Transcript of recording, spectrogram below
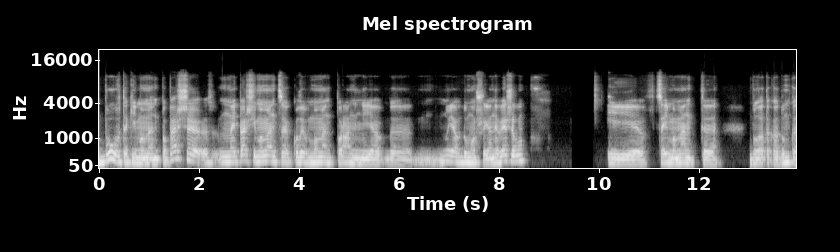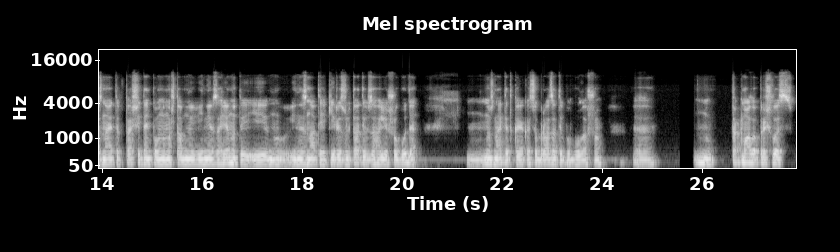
Був такий момент. По-перше, найперший момент це коли в момент поранення я, е, ну, я думав, що я не виживу. І в цей момент е, була така думка, знаєте, в перший день повномасштабної війни загинути і, ну, і не знати, які результати взагалі що буде. ну, знаєте, така якась образа, типу, була, що е, ну, так мало прийшлось,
